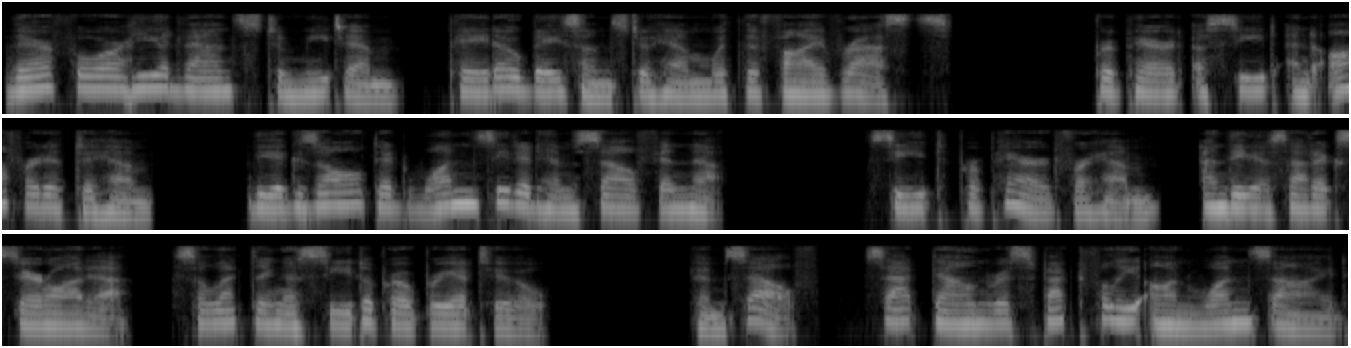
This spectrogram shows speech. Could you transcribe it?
Therefore he advanced to meet him, paid obeisance to him with the five rests prepared a seat and offered it to him. The exalted one seated himself in the seat prepared for him, and the ascetic Sarada, selecting a seat appropriate to himself, sat down respectfully on one side.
